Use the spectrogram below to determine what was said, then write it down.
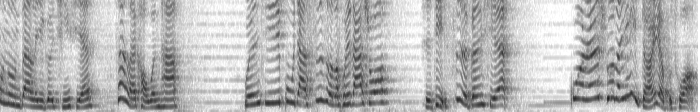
又弄断了一根琴弦，再来拷问他。文姬不假思索地回答说：“是第四根弦。”果然说的一点也不错，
